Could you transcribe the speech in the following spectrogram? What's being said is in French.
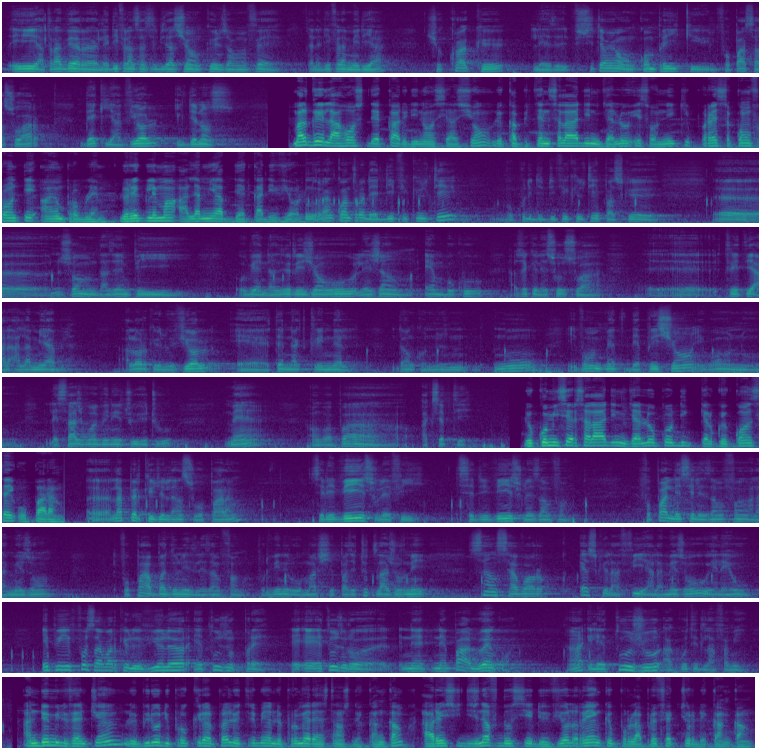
Et à travers euh, les différentes sensibilisations que nous avons faites dans les différents médias, je crois que les citoyens ont compris qu'il ne faut pas s'asseoir. Dès qu'il y a viol, ils dénoncent. Malgré la hausse des cas de dénonciation, le capitaine Saladin Diallo et son équipe restent confrontés à un problème, le règlement à l'amiable des cas de viol. Nous rencontrons des difficultés, beaucoup de difficultés parce que euh, nous sommes dans un pays ou bien dans une région où les gens aiment beaucoup à ce que les choses soient euh, traitées à, l'amiable, alors que le viol est un acte criminel. Donc nous, ils vont mettre des pressions, ils vont nous, les sages vont venir tout et tout mais on ne va pas accepter. Le commissaire Saladin Diallo prodigue quelques conseils aux parents. Euh, l'appel que je lance aux parents, c'est de veiller sur les filles, c'est de veiller sur les enfants. Il ne faut pas laisser les enfants à la maison, il ne faut pas abandonner les enfants pour venir au marché, passer toute la journée sans savoir est-ce que la fille est à la maison ou elle est où. Et puis il faut savoir que le violeur est toujours prêt, est, toujours euh, n'est pas loin quoi. Hein? Il est toujours à côté de la famille. En 2021, le bureau du procureur près le tribunal de première instance de Cancan a reçu 19 dossiers de viol rien que pour la préfecture de Cancan.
